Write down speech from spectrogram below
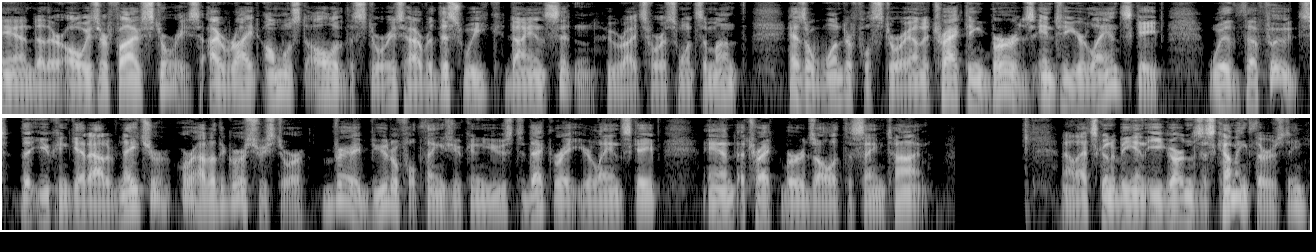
And uh, there always are five stories. I write almost all of the stories. However, this week, Diane Sitten, who writes for us once a month, has a wonderful story on attracting birds into your landscape with uh, foods that you can get out of nature or out of the grocery store. Very beautiful things you can use to decorate your landscape and attract birds all at the same time. Now that's going to be in eGardens this coming Thursday.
